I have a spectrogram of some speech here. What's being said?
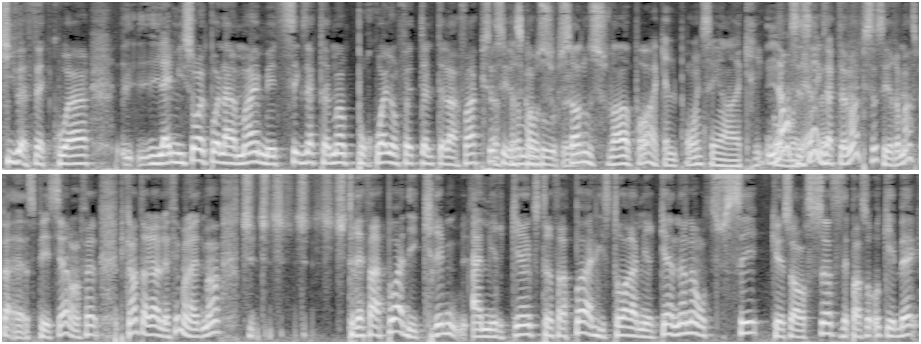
qui a fait quoi. La mission est pas la même, mais tu sais exactement pourquoi ils ont fait telle telle affaire. Puis ça, c'est parce vraiment qu'on cool, ça. soupçonne souvent pas à quel point c'est ancré. Non, c'est ça exactement. Puis ça, c'est vraiment euh, spécial en fait. Puis quand tu regardes le film, honnêtement, tu, tu, tu, tu- te réfères pas à des crimes américains, tu te réfères pas à l'histoire américaine. Non, non, tu sais que genre ça, c'est passé au Québec,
